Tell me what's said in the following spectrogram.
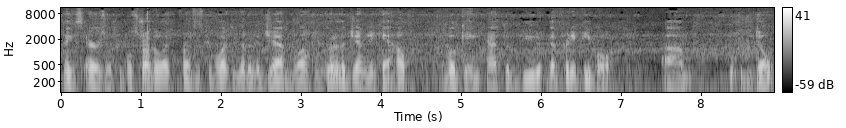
biggest areas where people struggle. Like, for instance, people like to go to the gym. Well, if you go to the gym and you can't help looking at the beauty, the pretty people, um, don't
